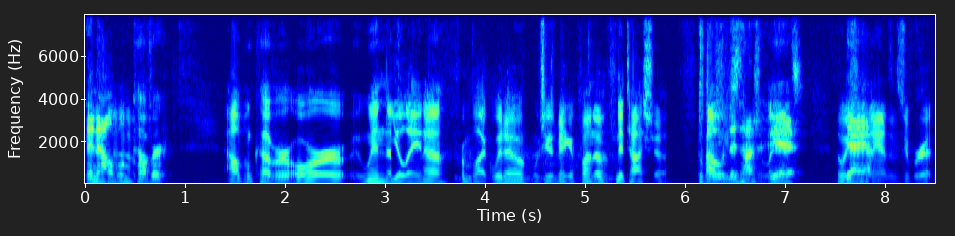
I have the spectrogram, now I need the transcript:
An album um, cover. album cover or when Yelena from Black Widow when she was making fun of Natasha. the Oh, Natasha, lands- yeah. The way Yeah, she yeah. lands in Super Hit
